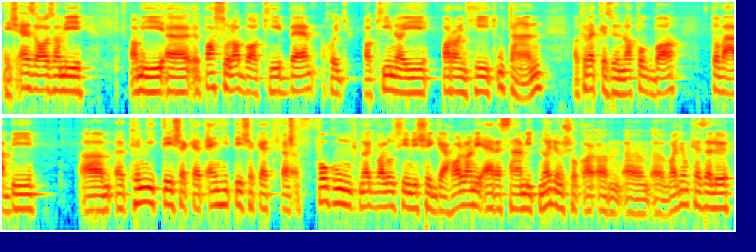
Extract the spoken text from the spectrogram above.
És ez az, ami, ami passzol abba a képbe, hogy a kínai aranyhét után a következő napokban további könnyítéseket, enyhítéseket fogunk nagy valószínűséggel hallani, erre számít nagyon sok vagyonkezelő,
